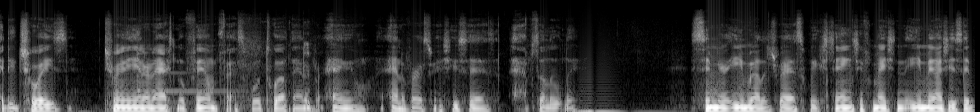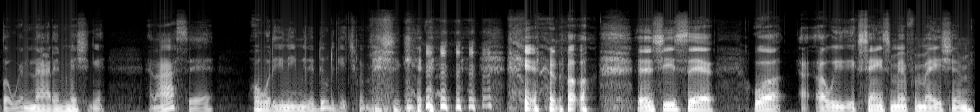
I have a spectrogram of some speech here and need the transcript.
at Detroit's Trinity International Film Festival 12th annual anniversary. She says, absolutely. Send me your email address. We exchange information in the email. She said, but we're not in Michigan. And I said, well, what do you need me to do to get you in Michigan? you know? And she said, well, uh, we exchanged some information.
